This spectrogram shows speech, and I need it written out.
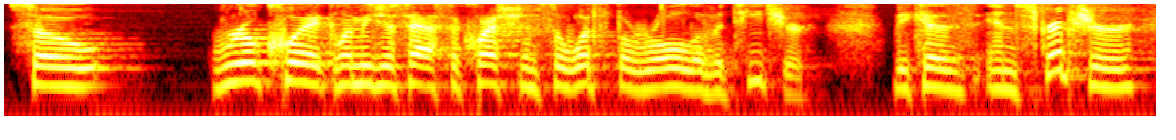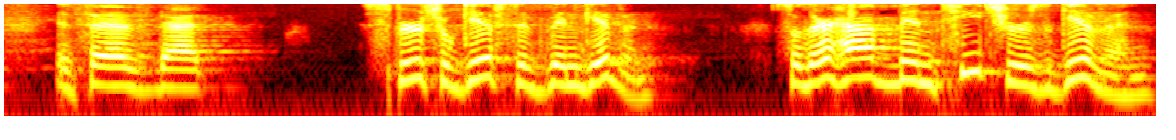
So, real quick, let me just ask the question so, what's the role of a teacher? Because in Scripture, it says that Spiritual gifts have been given. So there have been teachers given,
